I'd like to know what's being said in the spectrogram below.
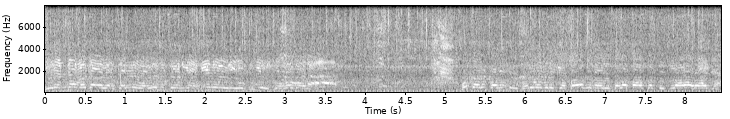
இரண்டாவதாக கல்லு அழகு சோனியா நீலகிரி எஸ்பிஎல் சுகமனா முதல் பரிசு பெறுவதற்கு பாகனேரி தலப்பாக்கத்து தியாகராஜா.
